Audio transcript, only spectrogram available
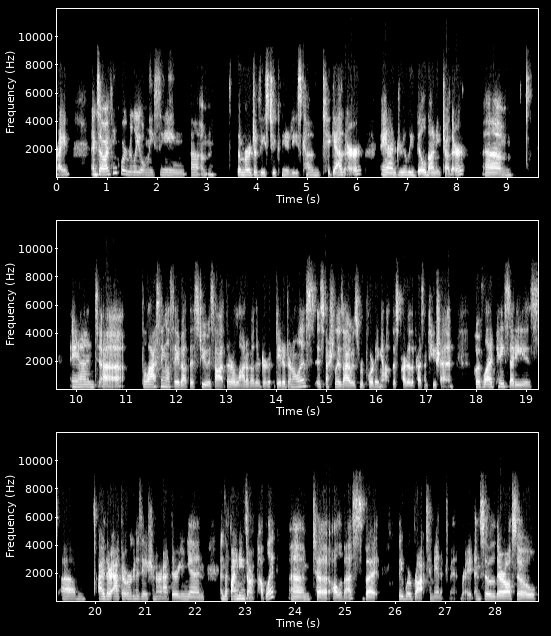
right? And so I think we're really only seeing um, the merge of these two communities come together and really build on each other. Um, and uh, the last thing I'll say about this too is that there are a lot of other data journalists, especially as I was reporting out this part of the presentation, who have led pay studies um, either at their organization or at their union. And the findings aren't public um, to all of us, but they were brought to management, right? And so they're also,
